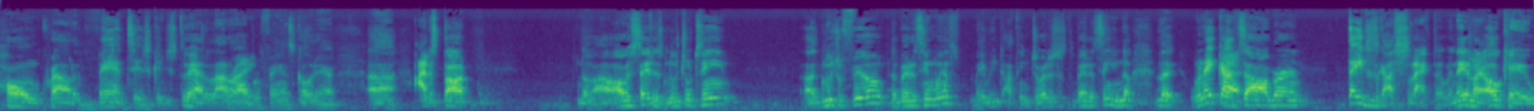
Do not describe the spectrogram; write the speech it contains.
home crowd advantage because you still had a lot of Right. Auburn fans go there. Uh, I just thought, no, I always say this: neutral team, uh, neutral field, the better team wins. Maybe I think Georgia's just the better team. No, look, when they got Yeah. to Auburn, they just got slacked up, and they're like, Yeah. okay, all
